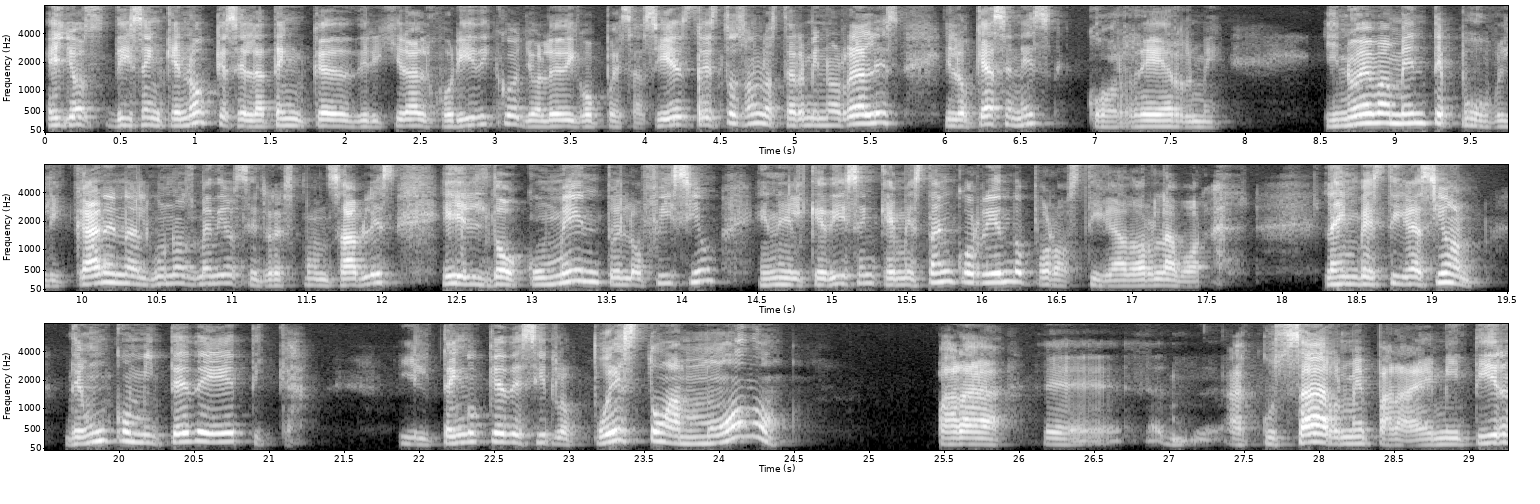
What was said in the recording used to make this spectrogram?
Ellos dicen que no, que se la tengo que dirigir al jurídico. Yo le digo, pues así es, estos son los términos reales y lo que hacen es correrme y nuevamente publicar en algunos medios irresponsables el documento, el oficio en el que dicen que me están corriendo por hostigador laboral. La investigación de un comité de ética, y tengo que decirlo, puesto a modo para eh, acusarme, para emitir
